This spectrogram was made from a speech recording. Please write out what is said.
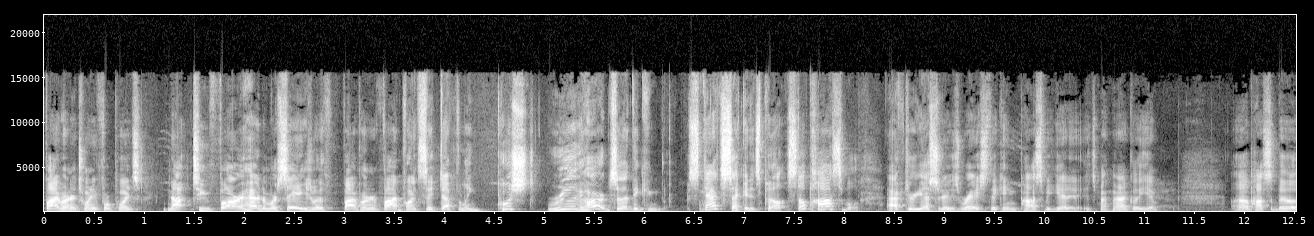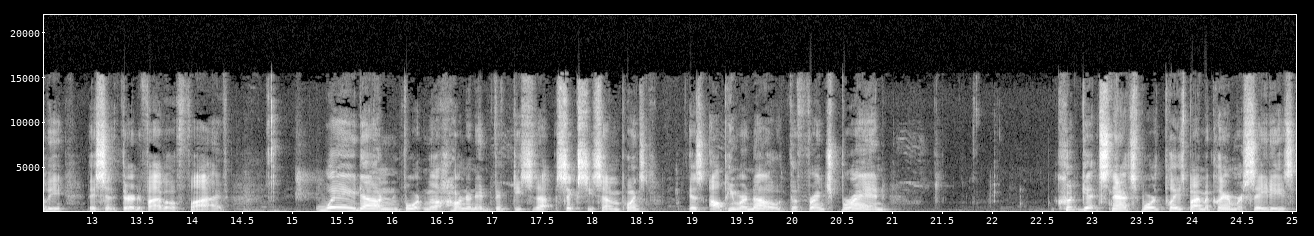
524 points. Not too far ahead of Mercedes with 505 points. They definitely pushed really hard so that they can snatch second. It's still possible. After yesterday's race, they can possibly get it. It's mathematically a, a possibility. They sit third at 505 way down for 167 points is Alpine Renault, the French brand. Could get snatched fourth place by McLaren Mercedes,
